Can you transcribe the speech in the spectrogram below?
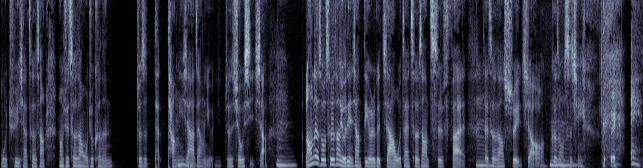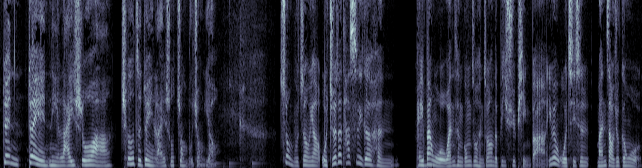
我去一下车上，然后去车上，我就可能就是躺躺一下，这样有、嗯、就是休息一下。嗯。然后那个时候车上有点像第二个家，我在车上吃饭，在车上睡觉，嗯、各种事情。对，哎、欸，对，对你来说啊，车子对你来说重不重要？重不重要？我觉得它是一个很陪伴我完成工作很重要的必需品吧。嗯、因为我其实蛮早就跟我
